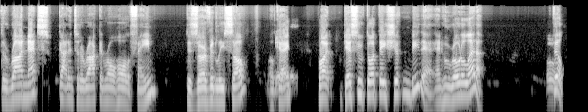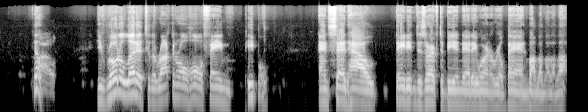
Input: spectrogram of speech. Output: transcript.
the Ronettes got into the Rock and Roll Hall of Fame, deservedly so, okay. Yeah. But guess who thought they shouldn't be there and who wrote a letter? Ooh. Phil. Phil. Wow. He wrote a letter to the Rock and Roll Hall of Fame people and said how they didn't deserve to be in there. They weren't a real band, blah, blah, blah, blah, blah.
